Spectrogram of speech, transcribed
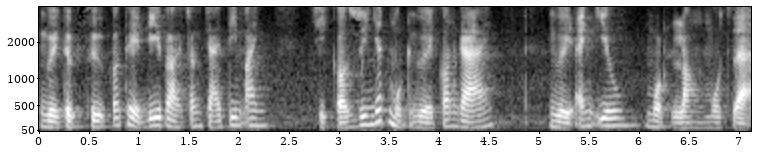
Người thực sự có thể đi vào trong trái tim anh, chỉ có duy nhất một người con gái. Người anh yêu, một lòng một dạ.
